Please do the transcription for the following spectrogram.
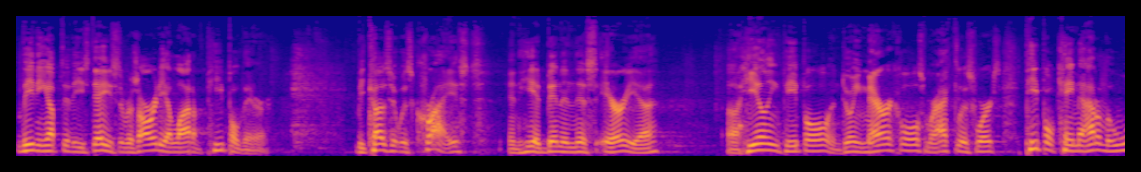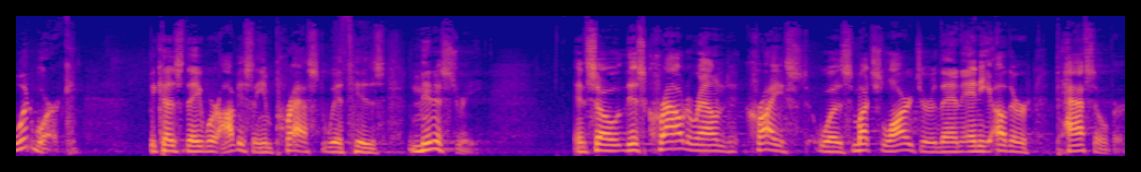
Leading up to these days, there was already a lot of people there. Because it was Christ, and he had been in this area uh, healing people and doing miracles, miraculous works, people came out of the woodwork because they were obviously impressed with his ministry. And so this crowd around Christ was much larger than any other Passover.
